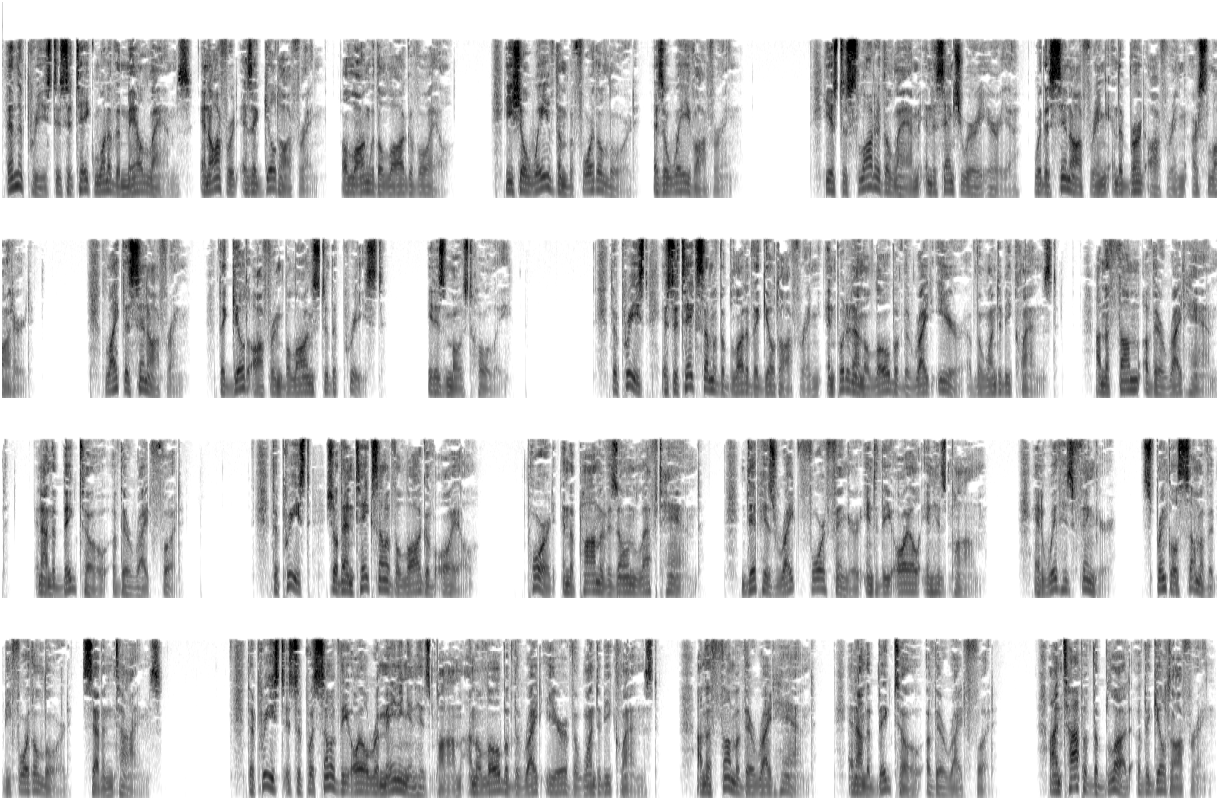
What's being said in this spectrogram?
Then the priest is to take one of the male lambs and offer it as a guilt offering along with a log of oil. He shall wave them before the lord as a wave offering. He is to slaughter the lamb in the sanctuary area where the sin offering and the burnt offering are slaughtered. Like the sin offering the guilt offering belongs to the priest. It is most holy. The priest is to take some of the blood of the guilt offering and put it on the lobe of the right ear of the one to be cleansed on the thumb of their right hand and on the big toe of their right foot the priest shall then take some of the log of oil pour it in the palm of his own left hand dip his right forefinger into the oil in his palm and with his finger sprinkle some of it before the lord 7 times. The priest is to put some of the oil remaining in his palm on the lobe of the right ear of the one to be cleansed on the thumb of their right hand and on the big toe of their right foot on top of the blood of the guilt offering.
